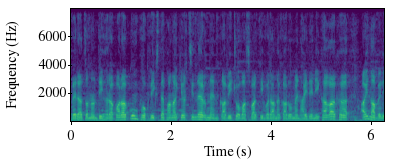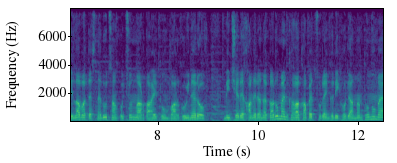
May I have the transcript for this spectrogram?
Վերածննդի հրապարակում փոքրիկ Ստեփանակերտցիներն են. Կավիճով ասֆալտի վրա նկարում են հայրենի քաղաքը, այն ավելի լավը տեսնելու ցանկությունն արտահայտում վառ գույներով։ Մինչ երեխաները նկարում են, քաղաքապետ Սուրեն Գրիգորյանն ընդունում է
